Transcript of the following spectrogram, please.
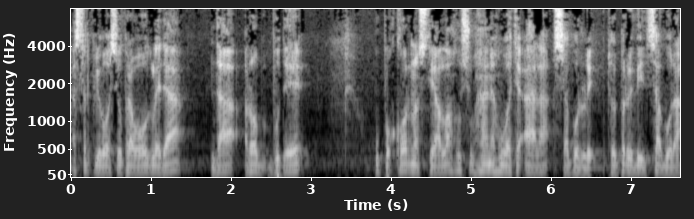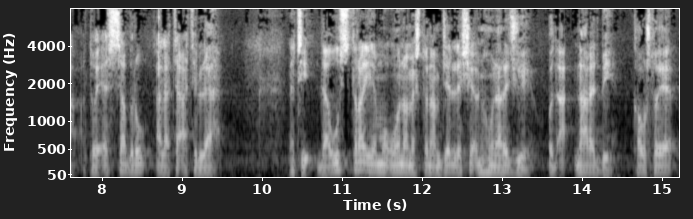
a strpljivo se upravo ogleda da rob bude u pokornosti Allahu subhanahu wa ta'ala saburli. To je prvi vid sabura to je es sabru ala ta'ati Allah znači da ustrajemo u onome što nam Đelle še'nuhu naređuje od naredbi. Kao što je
